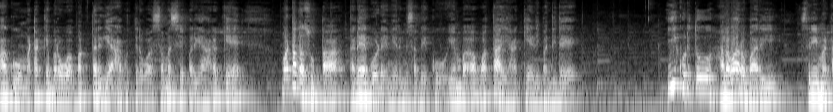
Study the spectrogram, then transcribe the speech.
ಹಾಗೂ ಮಠಕ್ಕೆ ಬರುವ ಭಕ್ತರಿಗೆ ಆಗುತ್ತಿರುವ ಸಮಸ್ಯೆ ಪರಿಹಾರಕ್ಕೆ ಮಠದ ಸುತ್ತ ತಡೆಗೋಡೆ ನಿರ್ಮಿಸಬೇಕು ಎಂಬ ಒತ್ತಾಯ ಕೇಳಿಬಂದಿದೆ ಈ ಕುರಿತು ಹಲವಾರು ಬಾರಿ ಶ್ರೀಮಠ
